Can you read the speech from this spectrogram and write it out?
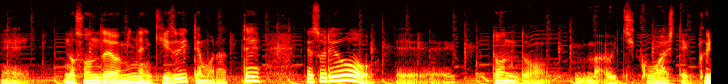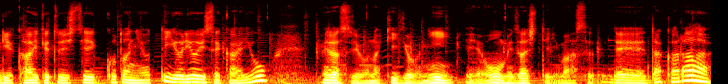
えー、の存在をみんなに気づいてもらってでそれを、えー、どんどん、まあ、打ち壊してクリア解決していくことによってより良い世界を目指すような企業に、えー、を目指しています。でだから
